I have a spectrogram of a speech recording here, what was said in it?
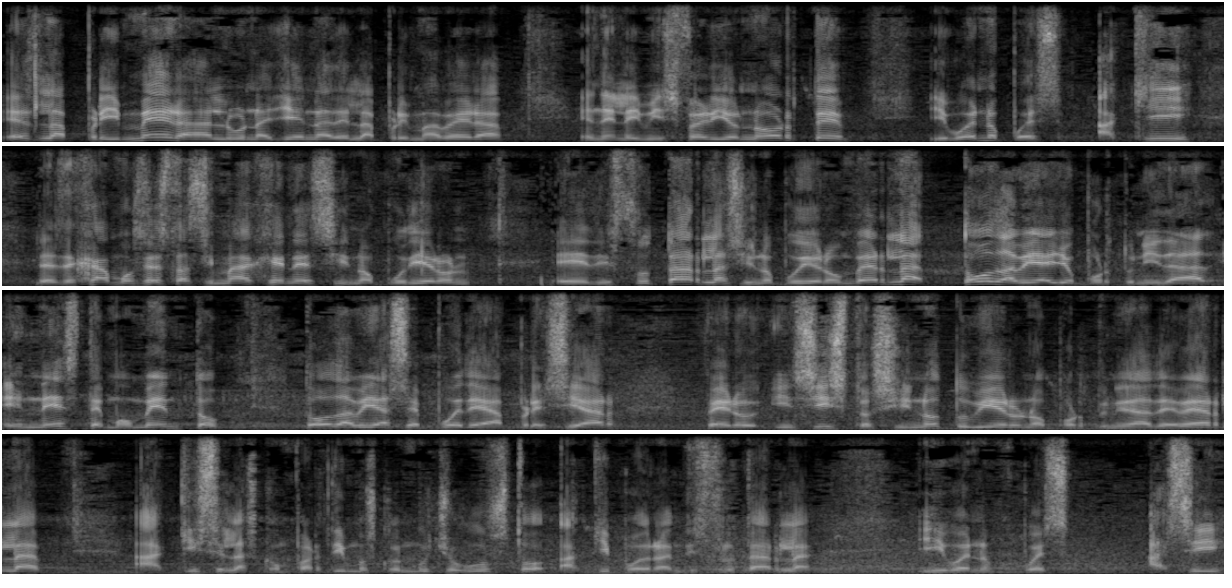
es la primera luna llena de la primavera en el hemisferio norte. Y bueno, pues aquí les dejamos estas imágenes si no pudieron eh, disfrutarla, si no pudieron verla. Todavía hay oportunidad en este momento, todavía se puede apreciar. Pero insisto, si no tuvieron oportunidad de verla, aquí se las compartimos con mucho gusto, aquí podrán disfrutarla y bueno, pues así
